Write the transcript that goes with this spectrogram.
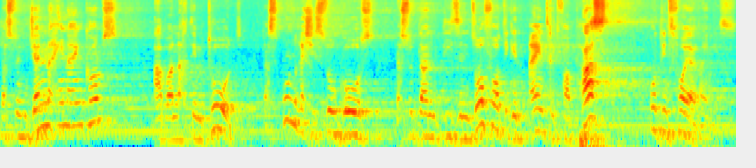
dass du in Jannah hineinkommst, aber nach dem Tod, das Unrecht ist so groß, dass du dann diesen sofortigen Eintritt verpasst und ins Feuer reingehst.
